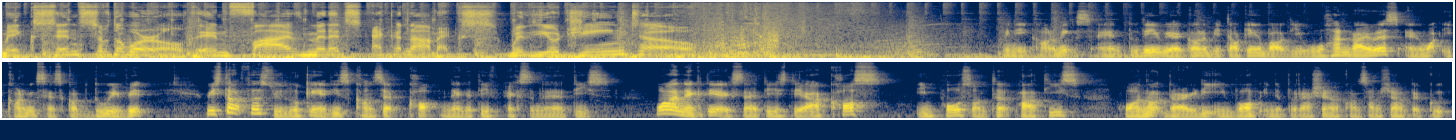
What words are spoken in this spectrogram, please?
Make sense of the world in five minutes economics with Eugene Toe. Minute Economics, and today we are going to be talking about the Wuhan virus and what economics has got to do with it. We start first with looking at this concept called negative externalities. What are negative externalities? They are costs imposed on third parties who are not directly involved in the production or consumption of the good.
